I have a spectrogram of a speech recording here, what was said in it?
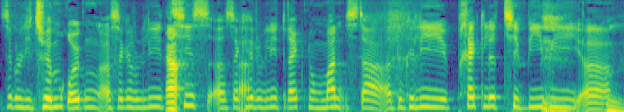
så kan du lige tømme ryggen, og så kan du lige Ja. ja. tisse, og så Ja. kan du lige drikke nogle monster, og du kan lige prikke lidt til Bibi, og Mm.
